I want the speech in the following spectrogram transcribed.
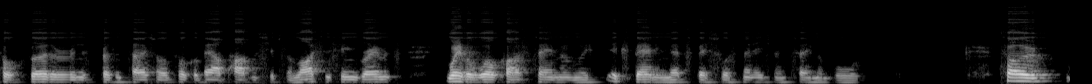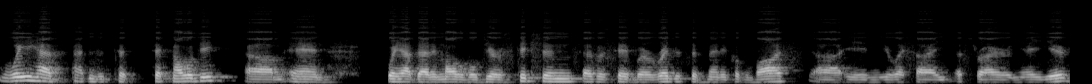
talk further in this presentation, I'll talk about partnerships and licensing agreements. We have a world-class team and we're expanding that specialist management team and board. So we have patented te technology um, and we have that in multiple jurisdictions. As I said, we're a registered medical device uh, in USA, Australia and the EU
